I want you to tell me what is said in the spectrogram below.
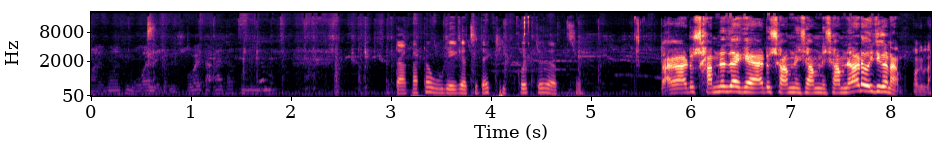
মানে মনে মানে টাকাটা উড়ে গেছে তাই ঠিক করতে যাচ্ছে। টাকা একটু সামনে দেখে একটু সামনে সামনে সামনে আর ওই জায়গা না পাগলা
